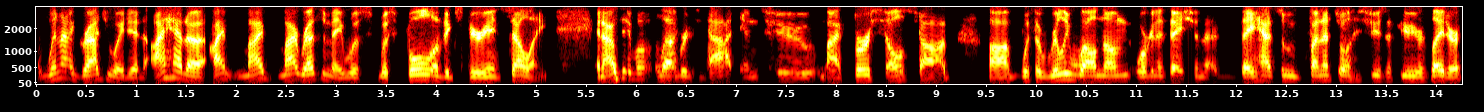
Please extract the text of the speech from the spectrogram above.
when I graduated, I had a I my my resume was was full of experience selling, and I was able to leverage that into my first sales job uh, with a really well-known organization. They had some financial issues a few years later,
